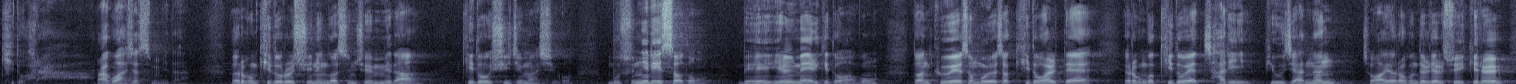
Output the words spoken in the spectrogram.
기도하라. 라고 하셨습니다. 여러분 기도를 쉬는 것은 죄입니다. 기도 쉬지 마시고 무슨 일이 있어도 매일매일 기도하고 또한 교회에서 모여서 기도할 때 여러분 그 기도의 자리 비우지 않는 저와 여러분들 될 수 있기를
